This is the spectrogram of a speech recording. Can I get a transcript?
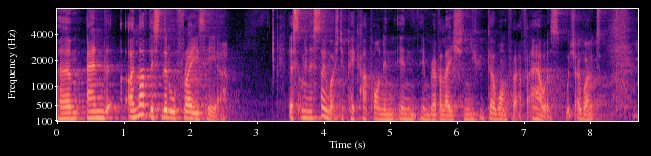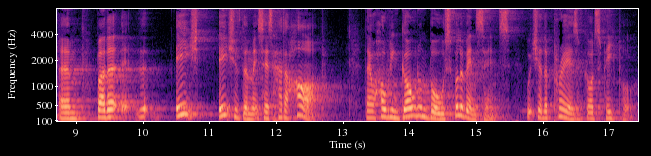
Um, and I love this little phrase here there's, I mean, there's so much to pick up on in, in, in Revelation. You could go on for, for hours, which I won't. Um, but uh, each, each of them, it says, had a harp. They were holding golden balls full of incense, which are the prayers of God's people.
